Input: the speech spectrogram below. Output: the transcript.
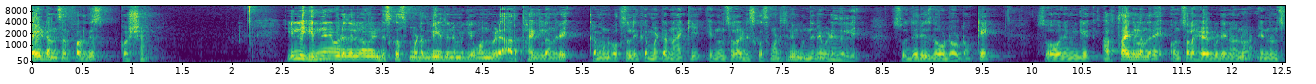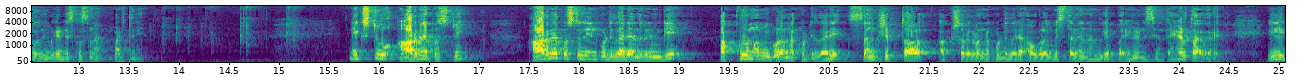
right answer for this question ಇಲ್ಲಿ ಹಿಂದಿನ ವಿಡಿಯೋದಲ್ಲಿ ನಾವು ಡಿಸ್ಕಸ್ ಮಾಡಿದ್ವಿ, ಇದು ನಿಮಗೆ ಒಂದು ವೇಳೆ ಅರ್ಥ ಆಗಿಲ್ಲ ಅಂದರೆ ಕಮೆಂಟ್ ಬಾಕ್ಸಲ್ಲಿ ಕಮೆಂಟನ್ನು ಹಾಕಿ, ಇನ್ನೊಂದ್ಸಲ ಡಿಸ್ಕಸ್ ಮಾಡ್ತೀನಿ ಮುಂದಿನ ವಿಡಿಯೋದಲ್ಲಿ. So there is no doubt okay so ನಿಮಗೆ ಅರ್ಥ ಆಗಿಲ್ಲ ಅಂದರೆ ಒಂದ್ಸಲ ಹೇಳಿಬಿಡಿ, ನಾನು ಇನ್ನೊಂದ್ಸಲ ನಿಮಗೆ ಡಿಸ್ಕಸ್ನ ಮಾಡ್ತೀನಿ. ನೆಕ್ಸ್ಟು ಆರನೇ ಪ್ರಶ್ನೆ. ಆರನೇ ಪ್ರಶ್ನೆಯಲ್ಲಿ ಏನು ಕೊಟ್ಟಿದ್ದಾರೆ ಅಂದರೆ ನಿಮಗೆ ಅಕ್ರೋನಾಮಿಗಳನ್ನು ಕೊಟ್ಟಿದ್ದಾರೆ, ಸಂಕ್ಷಿಪ್ತ ಅಕ್ಷರಗಳನ್ನು ಕೊಟ್ಟಿದ್ದಾರೆ, ಅವುಗಳ ವಿಸ್ತರಣೆ ನಮಗೆ ಪರಿಗಣಿಸಿ ಅಂತ ಹೇಳ್ತಾ ಇದ್ದಾರೆ. ಇಲ್ಲಿ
